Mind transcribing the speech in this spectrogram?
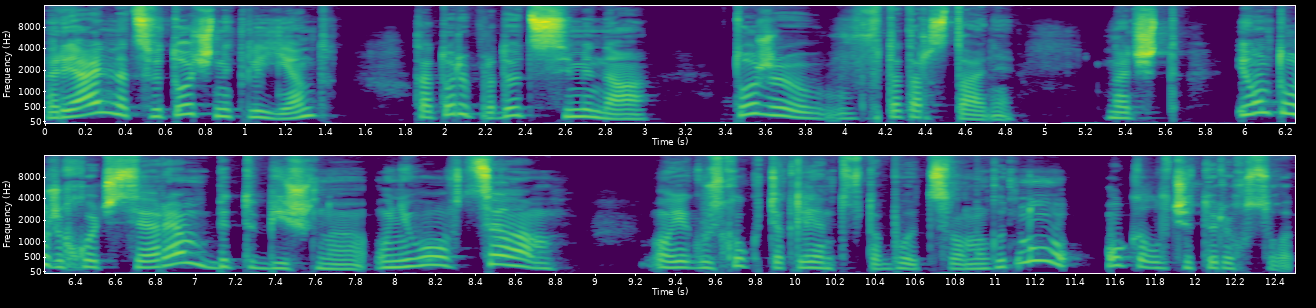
реально цветочный клиент, который продает семена, тоже в Татарстане. Значит, и он тоже хочет CRM B2B-шную. У него в целом я говорю, сколько у тебя клиентов-то будет в целом? Он говорит, ну, около 400.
